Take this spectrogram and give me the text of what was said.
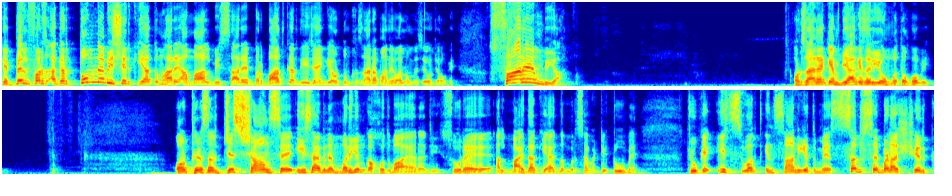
کہ بالفرض اگر تم نے بھی شرک کیا، تمہارے امال بھی سارے برباد کر دیے جائیں گے اور تم خسارہ پانے والوں میں سے ہو جاؤ گے۔ سارے انبیاء اور ظاہر ہے کہ انبیاء کے ذریعے امتوں کو بھی۔ اور پھر سر، جس شان سے عیسیٰ ابن مریم کا خطبہ آیا نا جی سورہ المائدہ کی آیت نمبر سیونٹی ٹو میں، چونکہ اس وقت انسانیت میں سب سے بڑا شرک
